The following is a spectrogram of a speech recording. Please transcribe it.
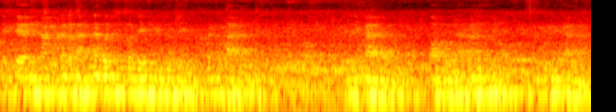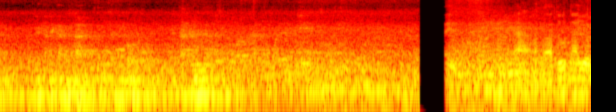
เรียนเชิญท่านประธานท่านคนคนเด็กคนเด็กท่านประธาน ในายการตอนบริหารราชการท่านผู้ในการในการในการตลานท่านบอกท่านรู้สาธุนาย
